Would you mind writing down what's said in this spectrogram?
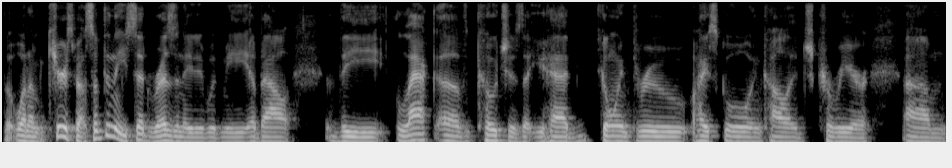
But what I'm curious about, something that you said resonated with me about the lack of coaches that you had going through high school and college career. Um,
